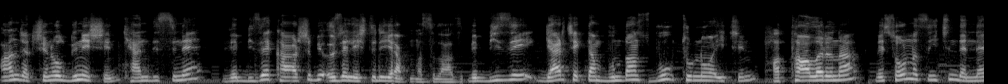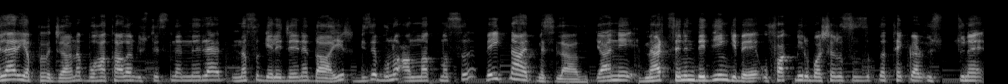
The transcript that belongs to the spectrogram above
Ancak Şenol Güneş'in kendisine ve bize karşı bir öz eleştiri yapması lazım. Ve bizi gerçekten bundan bu turnuva için hatalarına ve sonrası için de neler yapacağına, bu hataların üstesinden neler nasıl geleceğine dair bize bunu anlatması ve ikna etmesi lazım. Yani Mert senin dediğin gibi ufak bir başarısızlıkla tekrar üstüne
